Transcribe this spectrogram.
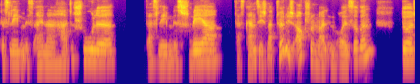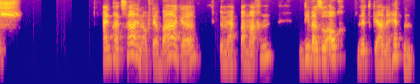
Das Leben ist eine harte Schule, das Leben ist schwer. Das kann sich natürlich auch schon mal im Äußeren durch ein paar Zahlen auf der Waage bemerkbar machen, die wir so auch nicht gerne hätten.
